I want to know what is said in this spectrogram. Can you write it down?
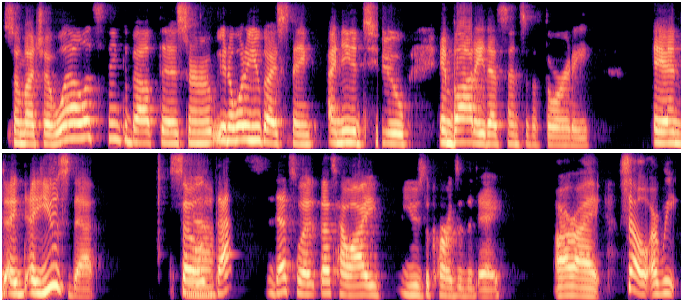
so much of well, let's think about this, or you know, what do you guys think? I needed to embody that sense of authority, and I, I used that. So yeah. that's that's what that's how I use the cards of the day. All right. So are we?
